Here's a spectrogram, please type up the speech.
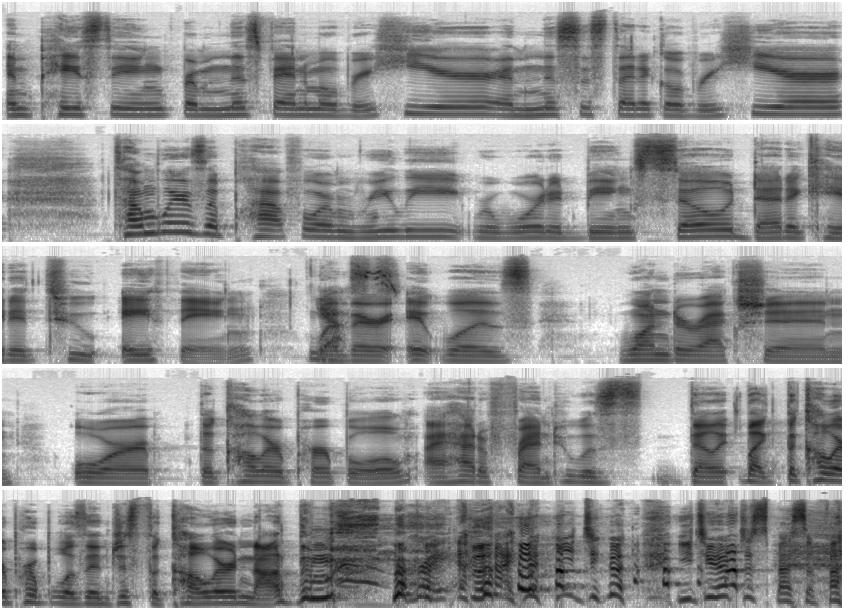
and pasting from this fandom over here and this aesthetic over here. Tumblr as a platform really rewarded being so dedicated to a thing, whether Yes. it was One Direction or the color purple. I had a friend who was deli- like the color purple was in just the color, not the Right. you, do, you do have to specify.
